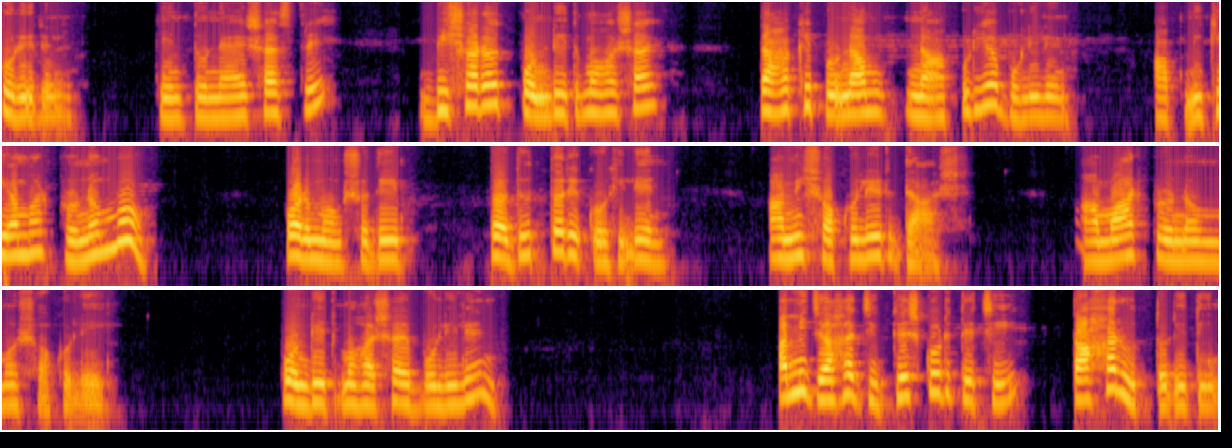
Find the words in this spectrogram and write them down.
করিলেন, কিন্তু ন্যায়শাস্ত্রে বিশারদ পণ্ডিত মহাশয় তাহাকে প্রণাম না করিয়া বলিলেন, আপনি কি আমার প্রণম্য? পরমংসদেব তদুত্তরে কহিলেন, আমি সকলের দাস, আমার প্রণম্য সকলেই। পণ্ডিত মহাশয় বলিলেন, আমি যাহা জিজ্ঞেস করিতেছি, তাহার উত্তরে দিন।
